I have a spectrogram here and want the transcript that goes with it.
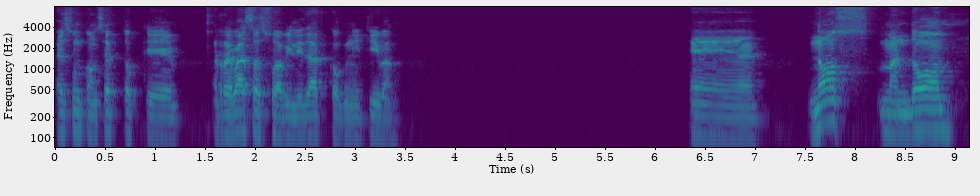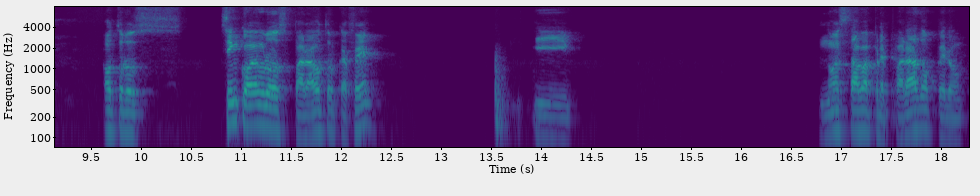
es un concepto que rebasa su habilidad cognitiva. Eh, nos mandó otros 5 euros para otro café y no estaba preparado, pero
